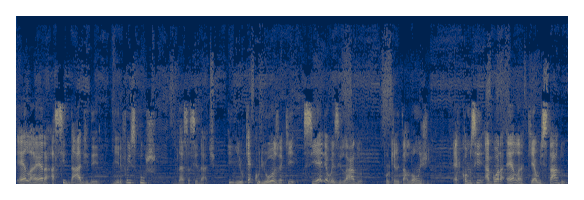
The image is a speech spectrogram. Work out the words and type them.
ela era a cidade dele e ele foi expulso dessa cidade. E, e o que é curioso é que, se ele é o exilado, porque ele está longe, é como se agora ela, que é o Estado,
